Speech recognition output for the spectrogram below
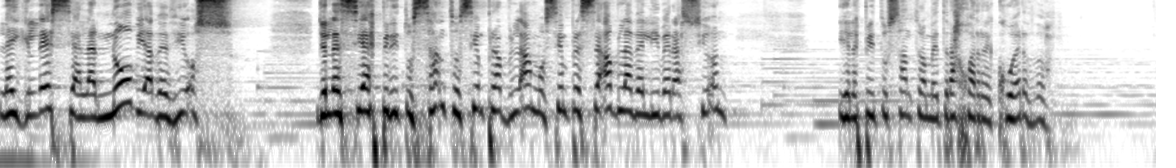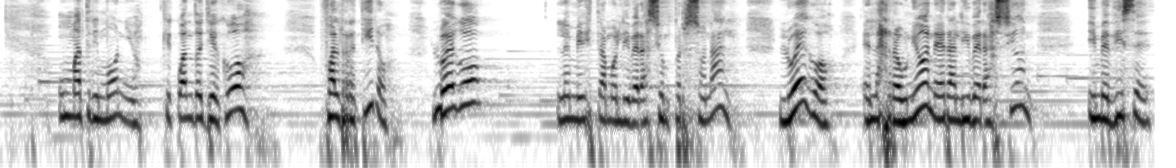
La iglesia, la novia de Dios. Yo le decía, Espíritu Santo, siempre hablamos, siempre se habla de liberación. Y el Espíritu Santo me trajo a recuerdo un matrimonio que cuando llegó fue al retiro. Luego le ministramos liberación personal. Luego en las reuniones era liberación. Y me dice,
